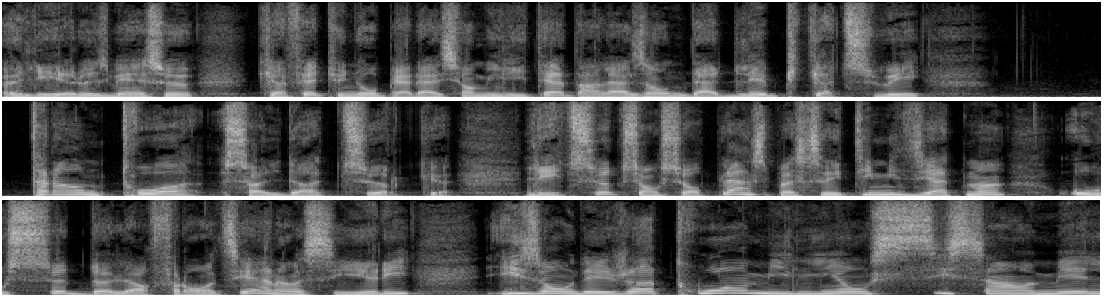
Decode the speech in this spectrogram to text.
les Russes, bien sûr, qui a fait une opération militaire dans la zone d'Adlib, puis qui a tué 33 soldats turcs. Les Turcs sont sur place parce que c'est immédiatement au sud de leur frontière en Syrie. Ils ont déjà 3 600 000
